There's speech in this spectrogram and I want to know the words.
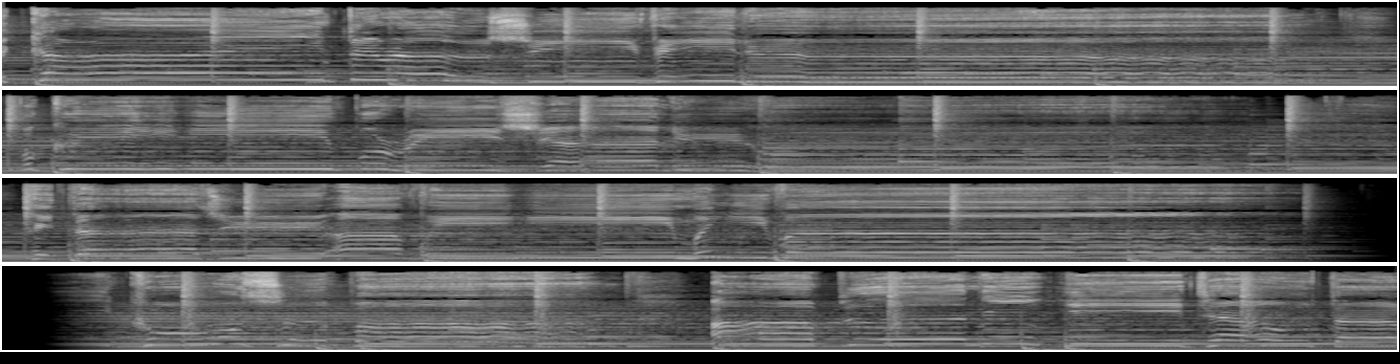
离开的热血飞掠，不归不瑞下绿红，黑大举阿威美文，空色吧，阿不你一条大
